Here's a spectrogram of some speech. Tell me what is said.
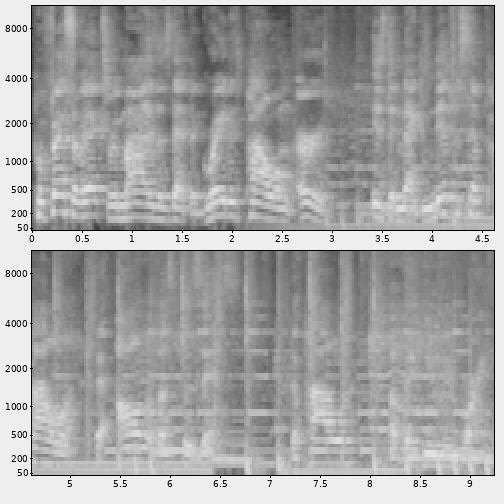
Professor X reminds us that the greatest power on earth is the magnificent power that all of us possess, the power of the human brain.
